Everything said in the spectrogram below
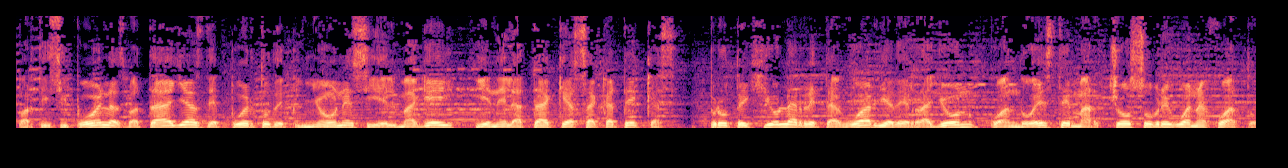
Participó en las batallas de Puerto de Piñones y El Maguey y en el ataque a Zacatecas. Protegió la retaguardia de Rayón cuando éste marchó sobre Guanajuato.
